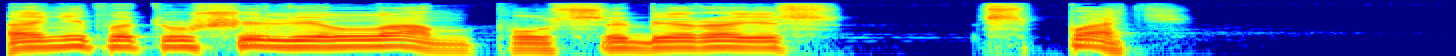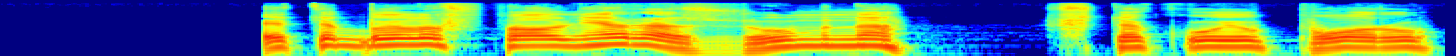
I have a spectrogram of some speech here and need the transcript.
они потушили лампу, собираясь спать. Это было вполне разумно в такую пору,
